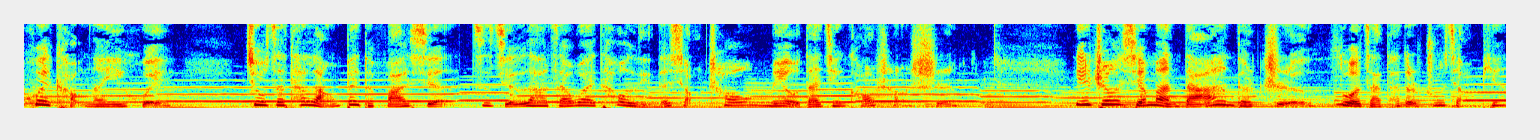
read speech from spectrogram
会考那一回，就在他狼狈地发现自己落在外套里的小抄没有带进考场时。一张写满答案的纸落在他的猪脚边，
